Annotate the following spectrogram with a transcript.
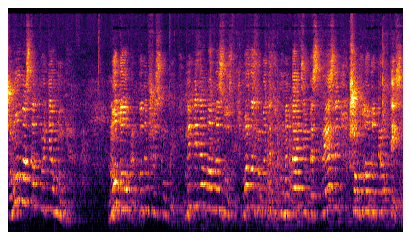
Чому у вас так протягнули? Ну добре, будемо щось робити. Ми підемо вам на зустріч. Можна зробити документацію без креслень, щоб було до трьох тисяч.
